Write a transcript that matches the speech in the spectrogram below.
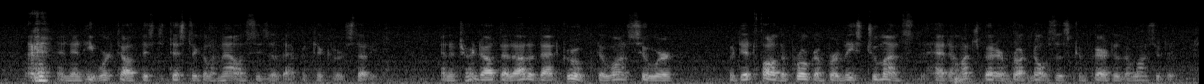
and then he worked out the statistical analyses of that particular study. And it turned out that out of that group, the ones who were who did follow the program for at least two months had a much better prognosis compared to the ones who didn't.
